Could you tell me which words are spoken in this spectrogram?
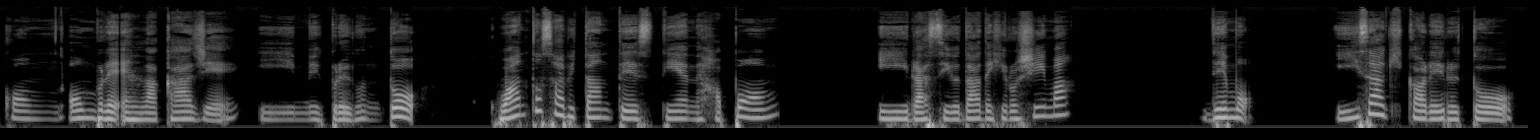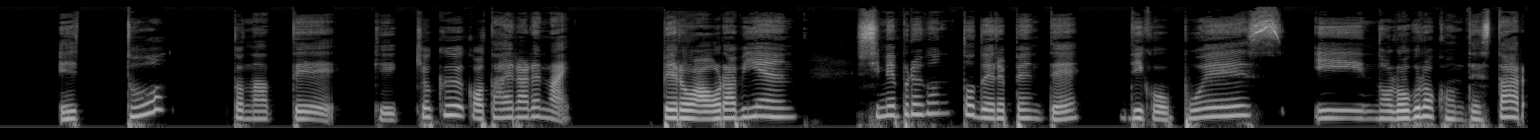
con un hombre en la calle y me preguntó ¿Cuántos habitantes tiene Japón y la ciudad de Hiroshima? でも、いざ聞かれると、えっととなって結局答えられない。Pero ahora bien, si me pregunto de repente, digo pues y no logro contestar.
